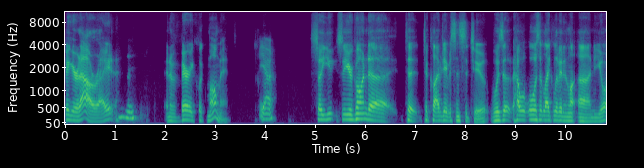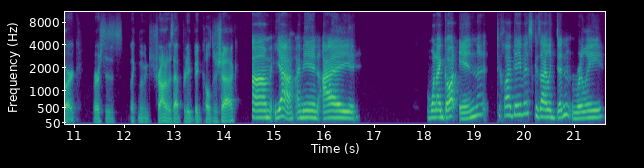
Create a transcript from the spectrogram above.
figure it out right Mhm. in a very quick moment Yeah. so you so you're going to to to Clive Davis Institute. Was it how what was it like living in uh, New York versus like moving to Toronto? Was that a pretty big culture shock? Um, yeah, I mean, I when I got in to Clive Davis, because I like didn't really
